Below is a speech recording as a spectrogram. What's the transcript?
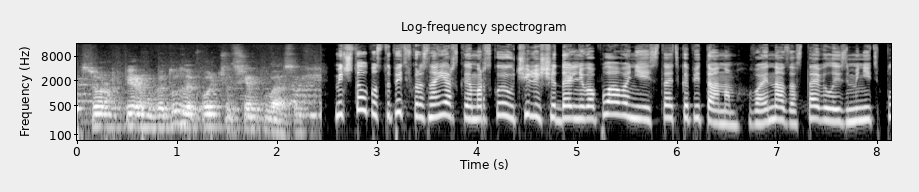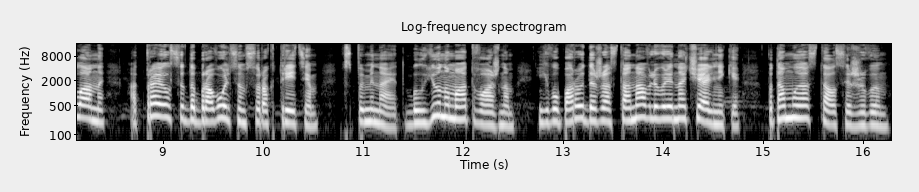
В 1941 году закончил 7 классов. Мечтал поступить в Красноярское морское училище дальнего плавания и стать капитаном. Война заставила изменить планы. Отправился добровольцем в 43-м. Вспоминает, был юным и отважным. Его порой даже останавливали начальники, потому и остался живым.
